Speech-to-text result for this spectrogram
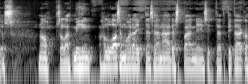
jos no, se on, että mihin haluaa asemoida itsensä ja näin edespäin, niin sitten, että pitääkö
